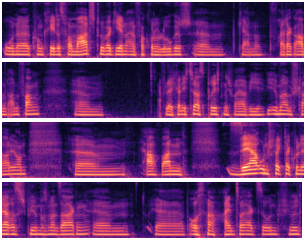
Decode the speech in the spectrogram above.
ohne konkretes Format drüber gehen, einfach chronologisch ähm, gerne Freitagabend anfangen. Ähm, vielleicht kann ich zuerst berichten. Ich war ja wie, wie immer im Stadion. Ähm, ja, war ein sehr unspektakuläres Spiel, muss man sagen. Ähm, äh, außer ein, zwei Aktionen gefühlt.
